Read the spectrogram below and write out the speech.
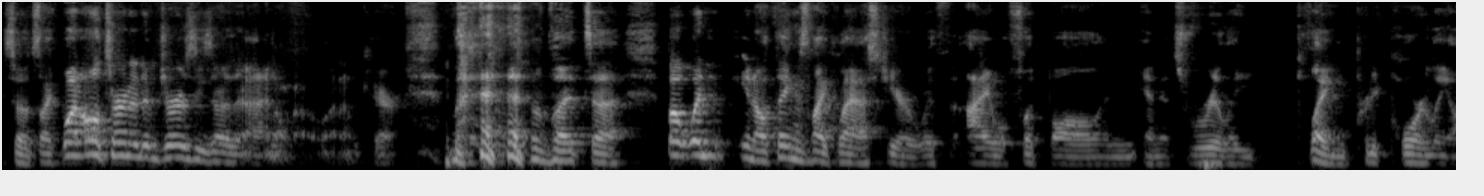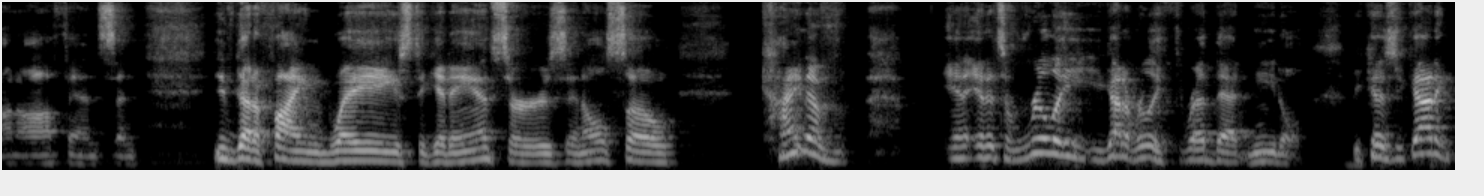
So it's like, what alternative jerseys are there? I don't know. I don't care. but but, uh, but when you know things like last year with Iowa football and and it's really playing pretty poorly on offense and you've got to find ways to get answers and also kind of and, and it's a really you got to really thread that needle because you got to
